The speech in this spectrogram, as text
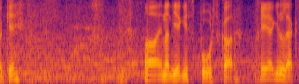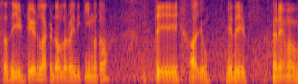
ਓਕੇ। ਆ, ਇਹਨਾਂ ਦੀ ਹੈਗੀ ਸਪੋਰਟਸ ਕਾਰ। ਇਹ ਹੈਗੀ ਲੈਕਸਸ ਜੀ 1.5 ਲੱਖ ਡਾਲਰ ਇਹਦੀ ਕੀਮਤ ਆ ਤੇ ਆ ਜਾਓ ਇਹਦੇ ਰਿਮ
